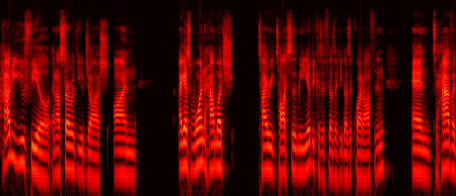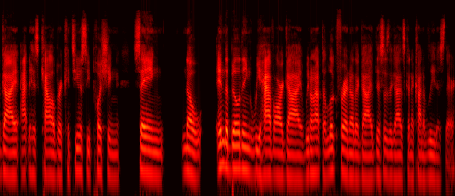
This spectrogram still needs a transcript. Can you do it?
How do you feel? And I'll start with you, Josh, on I guess one, how much Tyreek talks to the media because it feels like he does it quite often and to have a guy at his caliber continuously pushing saying no in the building we have our guy we don't have to look for another guy this is the guy that's going to kind of lead us there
